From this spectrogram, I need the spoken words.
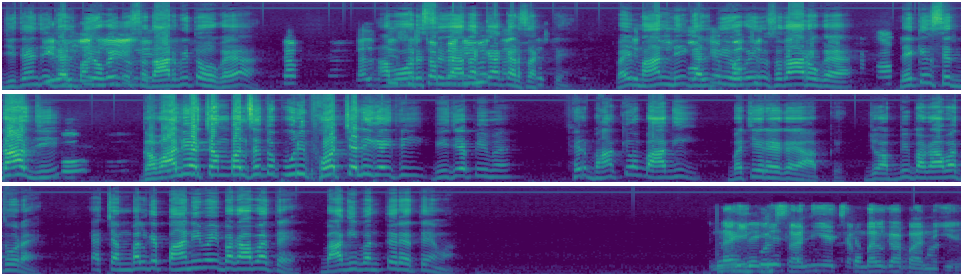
जितेंद्र जी तो गलती हो गई तो सुधार भी तो हो गया। अब और इससे ज़्यादा क्या कर सकते हैं? भाई मान ली गलती हो गई तो सुधार हो गया। लेकिन सिद्धार्थ जी ग्वालियर चंबल से तो पूरी फौज चली गई थी बीजेपी में। फिर वहाँ क्यों बागी बचे रह गए आपके जो अब भी बगावत हो रहे हैं? या चंबल के पानी में ही बगावत है? बागी बनते रहते हैं वहाँ। नहीं कोई सानी है चंबल का पानी है।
